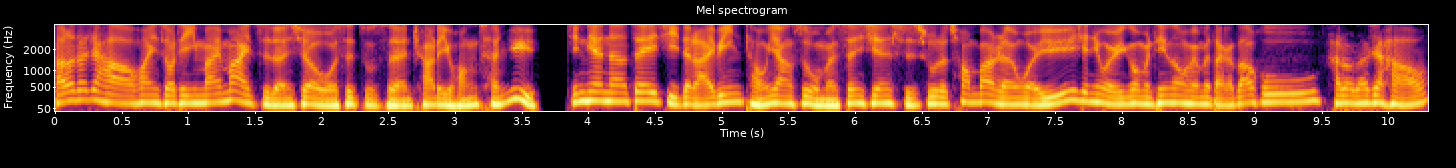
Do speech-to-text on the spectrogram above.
Hello，大家好，欢迎收听《My My 纸人秀》，我是主持人 Charlie 黄晨玉。今天呢，这一集的来宾同样是我们生鲜食书的创办人尾鱼，先请尾鱼跟我们听众朋友们打个招呼。Hello，大家好。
